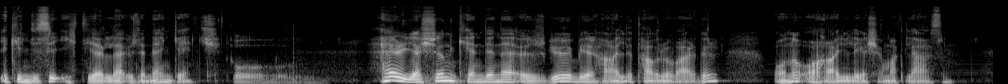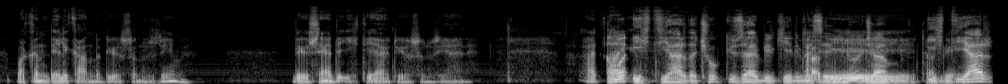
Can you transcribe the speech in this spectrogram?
ikincisi ihtiyarlığa özenen genç. Oo. Her yaşın kendine özgü bir hali tavrı vardır. Onu o haliyle yaşamak lazım. Bakın delikanlı diyorsunuz değil mi? Bir senede ihtiyar diyorsunuz yani. Hatta, Ama ihtiyar da çok güzel bir kelime tabii, sevgili hocam. Tabii, ihtiyar,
